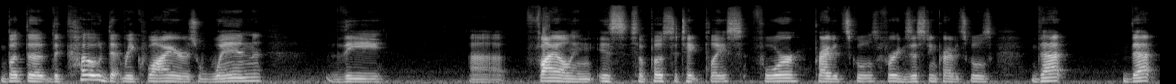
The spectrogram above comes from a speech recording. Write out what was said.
but the, the code that requires when the uh, filing is supposed to take place for private schools, for existing private schools, that that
